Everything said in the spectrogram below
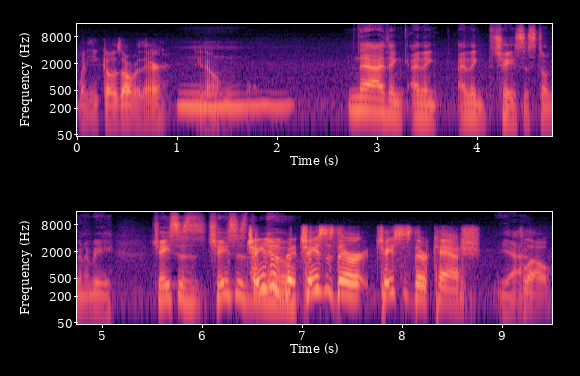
when he goes over there. You know, Mm, Nah, I think I think I think Chase is still going to be Chase is Chase is the Chase is new- Chase is their Chase is their cash yeah. flow.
